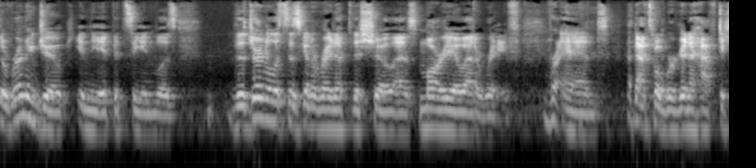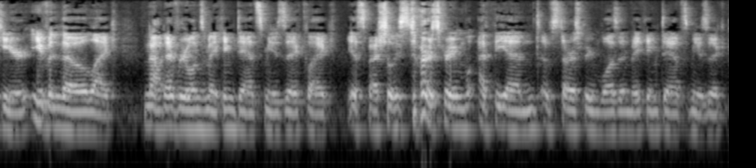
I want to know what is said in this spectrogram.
the running joke in the 8-bit scene was the journalist is going to write up this show as Mario at a rave, right. and that's what we're going to have to hear, even though like not everyone's making dance music, like especially Starscream at the end of Starscream wasn't making dance music.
